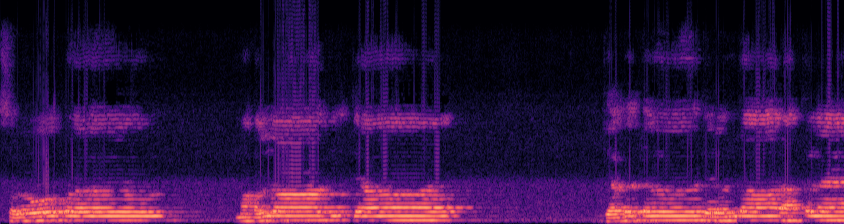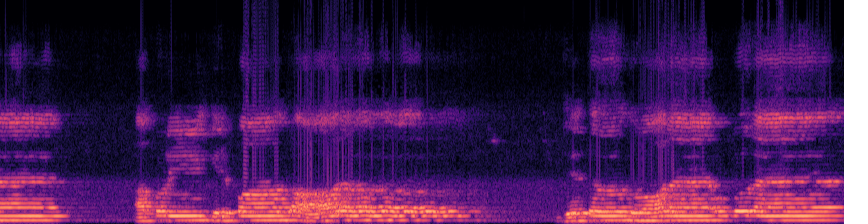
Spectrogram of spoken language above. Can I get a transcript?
ਸ਼ਲੋਕ ਮਹੱਲਾ ਦੂਜਾ ਜਗਤ ਜਰੰਦਾ ਰੱਖ ਲੈ। ਆਪਣੀ ਕਿਰਪਾ ਧਾਰ। ਜਿਤ ਦੁਆਰੈ ਉਪਰੈ।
